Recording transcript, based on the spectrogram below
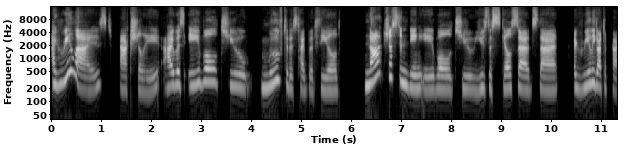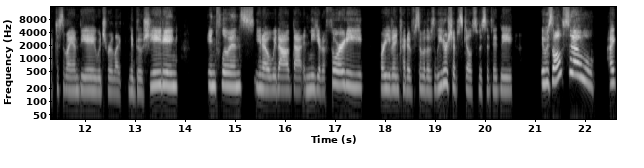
I realized actually I was able to move to this type of field, not just in being able to use the skill sets that I really got to practice in my MBA, which were like negotiating, influence, you know, without that immediate authority, or even kind of some of those leadership skills specifically. It was also, I,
